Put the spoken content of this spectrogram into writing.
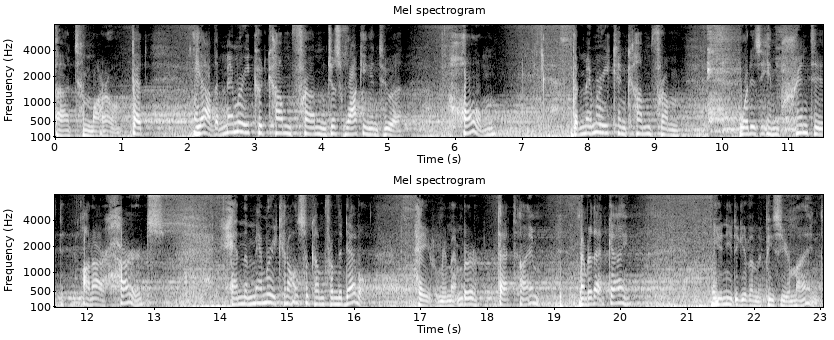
uh, tomorrow. But yeah, the memory could come from just walking into a home. The memory can come from what is imprinted on our hearts, and the memory can also come from the devil. Hey, remember that time? Remember that guy? You need to give him a piece of your mind.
